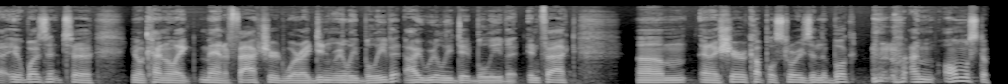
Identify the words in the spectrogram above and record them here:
uh, it wasn't, uh, you know, kind of like manufactured where I didn't really believe it. I really did believe it. In fact, um, and I share a couple of stories in the book. I'm almost, a,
